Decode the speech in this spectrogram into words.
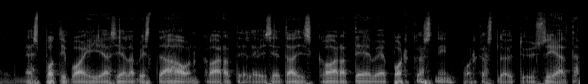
eli kun menee Spotifyhin ja siellä pistää haun Kaara Televisio, tai siis Kaara TV Podcast, niin podcast löytyy sieltä.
